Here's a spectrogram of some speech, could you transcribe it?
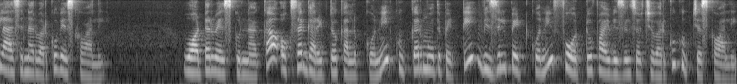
గ్లాసున్నర వరకు వేసుకోవాలి. వాటర్ వేసుకున్నాక ఒకసారి గరిటతో కలుపుకొని కుక్కర్ మూత పెట్టి విజిల్ పెట్టుకొని ఫోర్ టు ఫైవ్ విజిల్స్ వచ్చే వరకు కుక్ చేసుకోవాలి.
